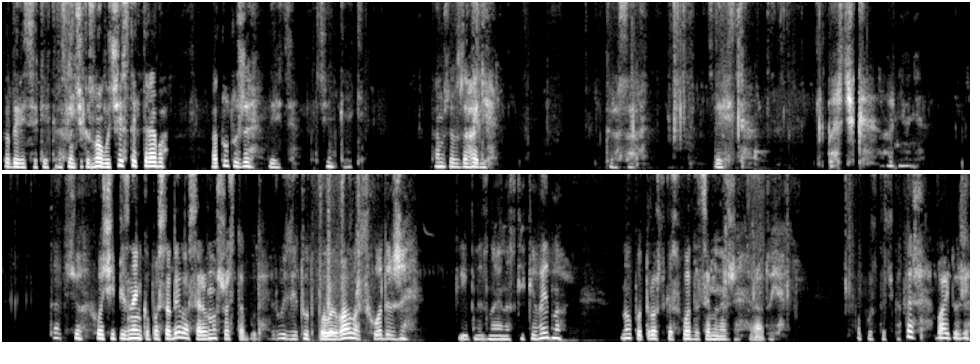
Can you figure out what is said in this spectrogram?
то дивіться, який красунчик. Знову чистить треба. А тут уже, дивіться, перчинки які. Там же взагалі красаве. Дивіться. Які перчики гарні. Так що, хоч і пізненько посадила, все одно щось та буде. Друзі, тут поливала, сходи вже. Кліп не знаю наскільки видно. Ну, потрошки сходи, це мене вже радує. Капусточка теж байдуже.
